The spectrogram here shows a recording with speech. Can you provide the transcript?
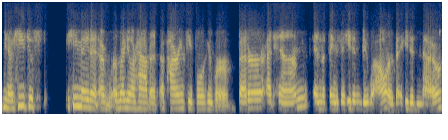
you know, he just he made it a, a, regular habit of hiring people who were better at him in the things that he didn't do well or that he didn't know.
